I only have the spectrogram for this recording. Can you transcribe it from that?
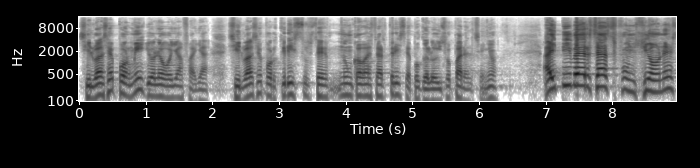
Si lo hace por mí, yo le voy a fallar. Si lo hace por Cristo, usted nunca va a estar triste porque lo hizo para el Señor. Hay diversas funciones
